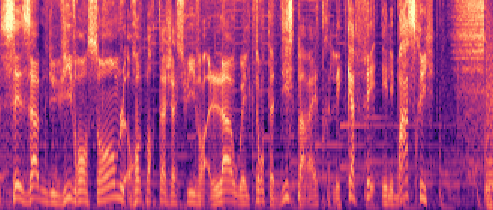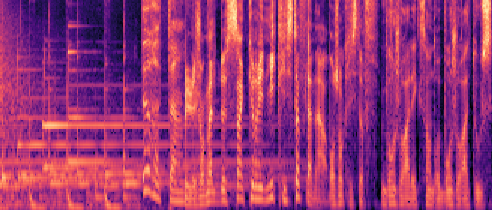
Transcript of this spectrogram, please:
Sésame du vivre ensemble, reportage à suivre là où elle tente à disparaître, les cafés et les brasseries. Europe 1. Le journal de 5h30, Christophe Lamar. Bonjour Christophe. Bonjour Alexandre, bonjour à tous.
